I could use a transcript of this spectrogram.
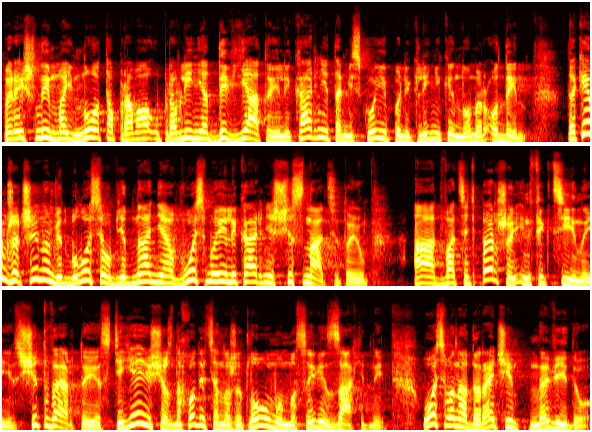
перейшли майно та права управління 9-ї лікарні та міської поліклініки номер 1 Таким же чином відбулося об'єднання 8-ї лікарні з 16-ю. А 21-ї інфекційної з 4-ї, з тією, що знаходиться на житловому масиві Західний. Ось вона, до речі, на відео.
